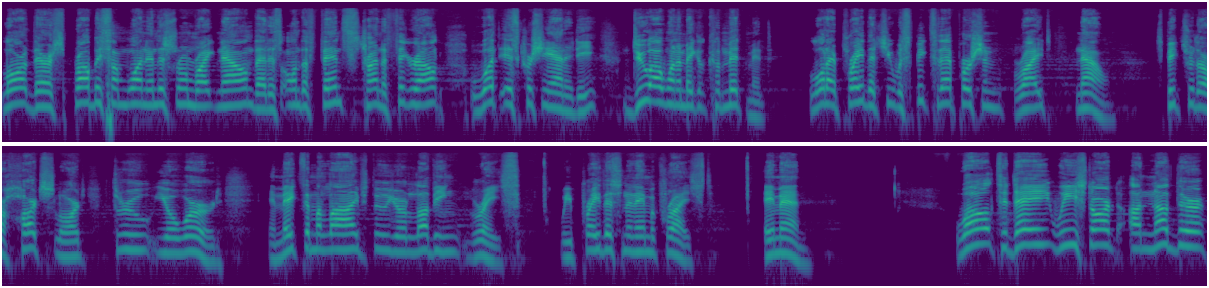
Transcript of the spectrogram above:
Lord, there's probably someone in this room right now that is on the fence trying to figure out what is Christianity. Do I want to make a commitment? Lord, I pray that you would speak to that person right now. Speak to their hearts, Lord, through your word and make them alive through your loving grace. We pray this in the name of Christ. Amen. Well, today we start another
